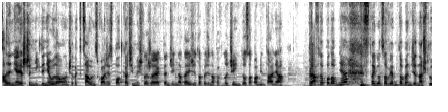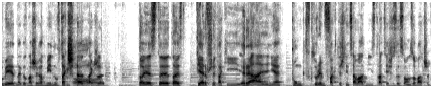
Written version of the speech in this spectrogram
Ale nie, jeszcze nigdy nie udało nam się tak w całym składzie spotkać i myślę, że jak ten dzień nadejdzie, to będzie na pewno dzień do zapamiętania. Prawdopodobnie, z tego co wiem, to będzie na ślubie jednego z naszych adminów, także, także to, jest, to jest pierwszy taki realnie punkt, w którym faktycznie cała administracja się ze sobą zobaczy.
